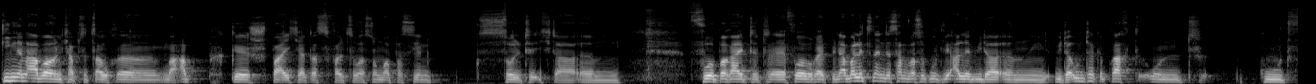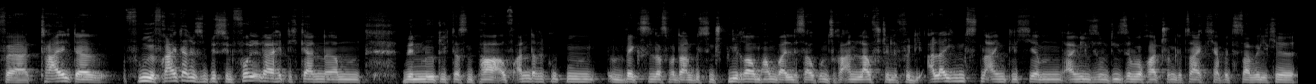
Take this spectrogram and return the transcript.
Ging dann aber, und ich habe es jetzt auch äh, mal abgespeichert, dass falls sowas nochmal passieren sollte, ich da ähm, vorbereitet, äh, vorbereitet bin. Aber letzten Endes haben wir so gut wie alle wieder, ähm, wieder untergebracht und gut verteilt. Der frühe Freitag ist ein bisschen voll, da hätte ich gern, ähm, wenn möglich, dass ein paar auf andere Gruppen wechseln, dass wir da ein bisschen Spielraum haben, weil das auch unsere Anlaufstelle für die Allerjüngsten eigentlich, ähm, eigentlich ist. Und diese Woche hat schon gezeigt, ich habe jetzt da welche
